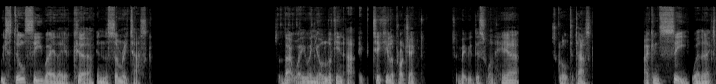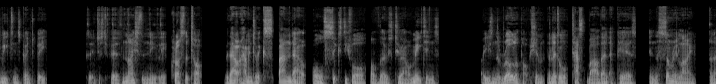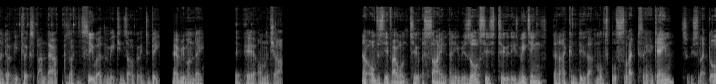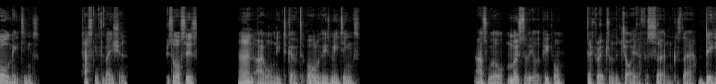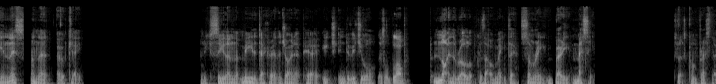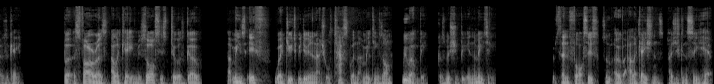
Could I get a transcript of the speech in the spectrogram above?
we still see where they occur in the summary task. So that way, when you're looking at a particular project, so maybe this one here, scroll to task, I can see where the next meeting is going to be because it just appears nice and neatly across the top without having to expand out all 64 of those two hour meetings. By using the roll up option, the little taskbar then appears in the summary line and I don't need to expand out because I can see where the meetings are going to be. Every Monday, they appear on the chart. Now, obviously, if I want to assign any resources to these meetings, then I can do that multiple select thing again. So we select all the meetings, task information, resources, and I will need to go to all of these meetings, as will most of the other people, decorator and the joiner for certain, because they're big in this, and then OK. And you can see then that me, the decorator and the joiner appear at each individual little blob, but not in the roll-up because that would make the summary very messy. So let's compress those again. But as far as allocating resources to us go, That means if we're due to be doing an actual task when that meeting's on, we won't be because we should be in the meeting. Which then forces some over allocations, as you can see here.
